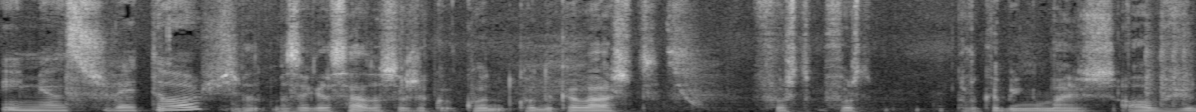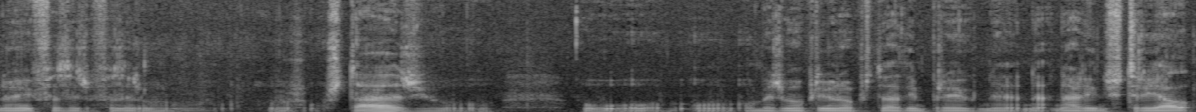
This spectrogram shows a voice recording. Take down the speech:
imensos vetores. Mas, é engraçado, ou seja, quando, quando acabaste, foste, foste pelo caminho mais óbvio, não é? Fazer, fazer um, um estágio ou, ou, ou, ou, mesmo uma primeira oportunidade de emprego na, na área industrial.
